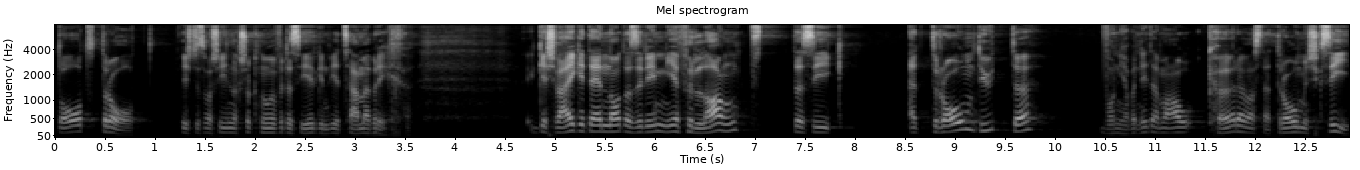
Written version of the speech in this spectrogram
Tod droht, ist das wahrscheinlich schon genug, für das irgendwie zusammenbrechen. Geschweige denn noch, dass er irgendwie verlangt, dass ich einen Traum deute, wo ich aber nicht einmal höre, was der Traum war.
